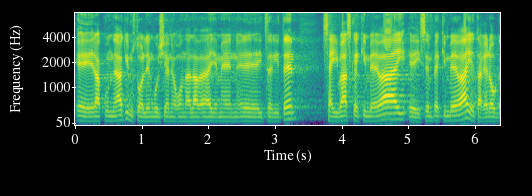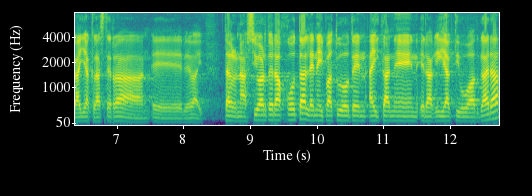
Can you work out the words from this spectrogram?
e, erakundeakin, uste lehen goizian egon dela bai hemen e, hitz egiten, zaibazkekin be bai, e, izenpekin be bai, eta gero gaia klasterran e, be bai. Eta gero, nazioartera jota, lehen aipatu duten aikanen eragile aktibo bat gara,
